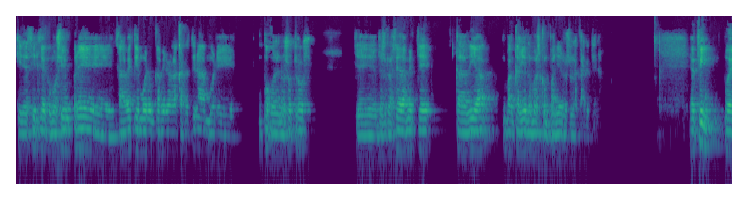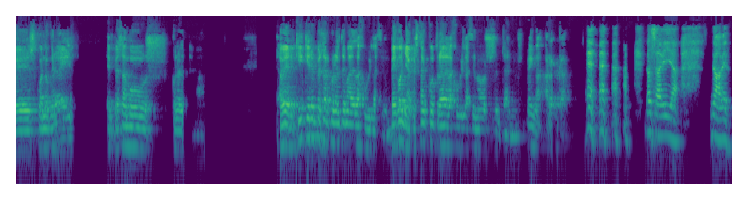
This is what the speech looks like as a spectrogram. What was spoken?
Y decir que, como siempre, cada vez que muere un camionero en la carretera, muere un poco de nosotros, que desgraciadamente cada día van cayendo más compañeros en la carretera. En fin, pues cuando queráis, empezamos a ver, ¿quién quiere empezar con el tema de la jubilación? Begoña, que está en contra de la jubilación a los 60 años. Venga, arranca. no sabía. No, a ver,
